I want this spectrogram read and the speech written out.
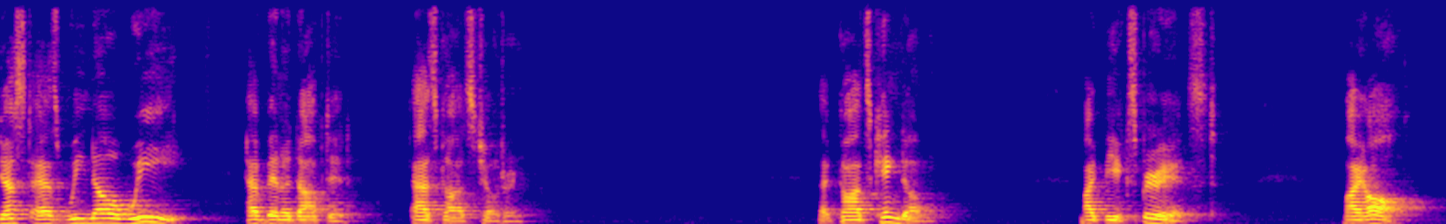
Just as we know we have been adopted as God's children. that God's kingdom might be experienced by all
